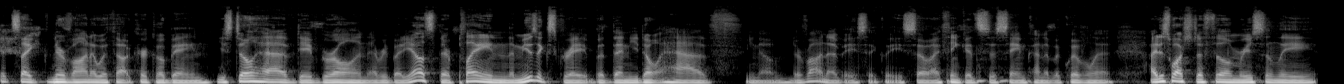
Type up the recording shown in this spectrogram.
It's like Nirvana without Kurt Cobain. You still have Dave Grohl and everybody else. They're playing. The music's great, but then you don't have you know Nirvana basically. So I think it's the same kind of equivalent. I just watched a film recently,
